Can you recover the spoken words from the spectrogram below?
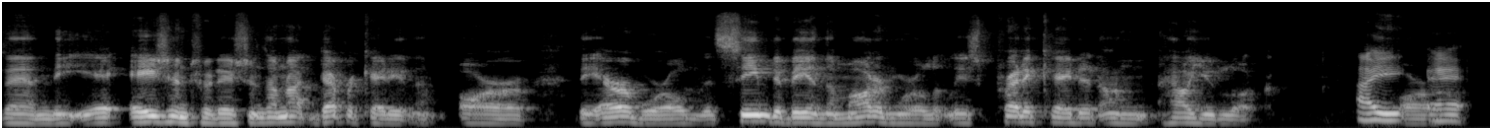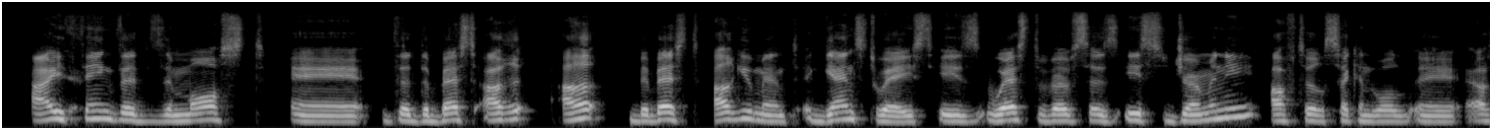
than the Asian traditions. I'm not deprecating them or the Arab world that seem to be in the modern world, at least, predicated on how you look. I, or, uh, I yeah. think that the most, uh, the, the best ar- ar- the best argument against race is West versus East Germany after Second World uh,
